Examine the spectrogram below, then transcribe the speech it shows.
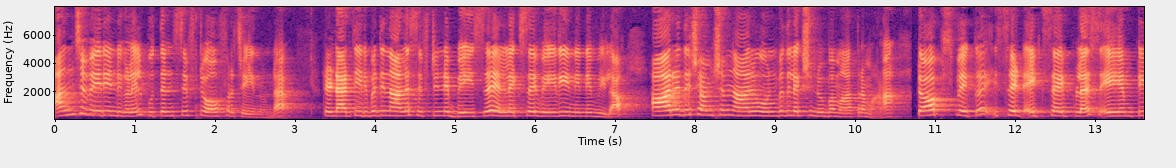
അഞ്ച് വേരിയന്റുകളിൽ പുത്തൻ സ്വിഫ്റ്റ് ഓഫർ ചെയ്യുന്നുണ്ട്. രണ്ടായിരത്തി ഇരുപത്തിനാല് സ്വിഫ്റ്റിന്റെ ബേസ് എൽ എക്സ് ഐ വേരിയന്റിന്റെ വില ആറ് ദശാംശം നാല് ഒൻപത് ലക്ഷം രൂപ മാത്രമാണ്. Top spec Z X I plus A M T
